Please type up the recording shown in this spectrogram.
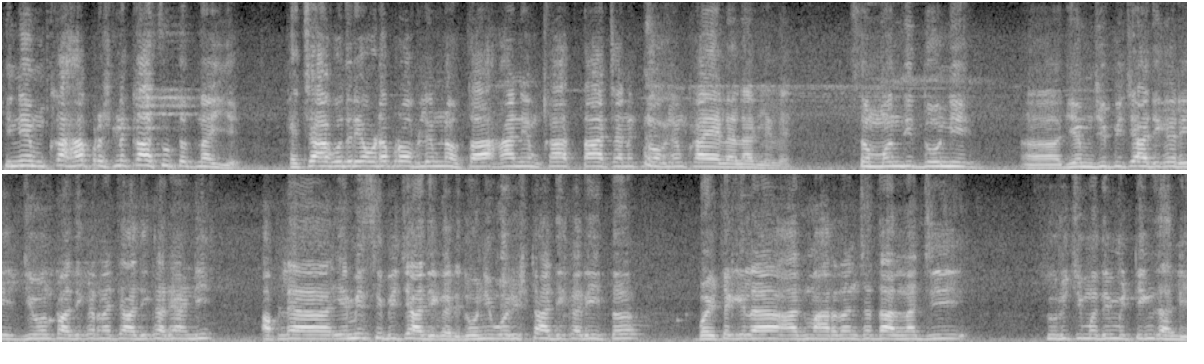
की नेमका हा प्रश्न का सुटत नाहीये. ह्याच्या अगोदर एवढा प्रॉब्लेम नव्हता हा नेमका आता अचानक प्रॉब्लेम काय यायला लागलेला आहे. संबंधित दोन्ही एम जी पीचे अधिकारी जीवन प्राधिकरणाचे अधिकारी आणि आपल्या एम एस सी बीचे अधिकारी दोन्ही वरिष्ठ अधिकारी इथं बैठकीला आज महाराजांच्या दालनात जी सुरुचीमध्ये मिटिंग झाली.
